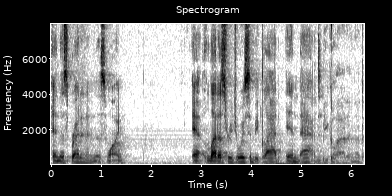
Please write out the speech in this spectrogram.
in this bread and in this wine. And let us rejoice and be glad in that. Be glad in it.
